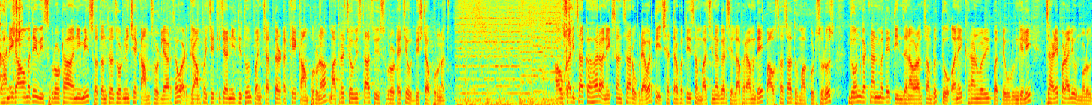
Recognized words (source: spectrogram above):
घाणे गावामध्ये वीज पुरवठा अनियमित स्वतंत्र जोडणीचे काम सोडले अर्धवट. ग्रामपंचायतीच्या निधीतून पंच्याहत्तर टक्के काम पूर्ण मात्र चोवीस तास वीज पुरवठ्याचे उद्दिष्ट अपूर्णच. अवकाळीचा कहर अनेक संसार उघड्यावरती. छत्रपती संभाजीनगर जिल्हाभरामध्ये पावसाचा धुमाकूट सुरूच. दोन घटनांमध्ये तीन जनावरांचा मृत्यू. अनेक घरांवरील पत्रे उडून गेली झाडे पडाली उन्मळून.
